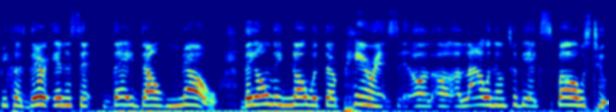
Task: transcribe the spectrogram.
because they're innocent. They don't know. They only know what their parents are, are allowing them to be exposed to.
